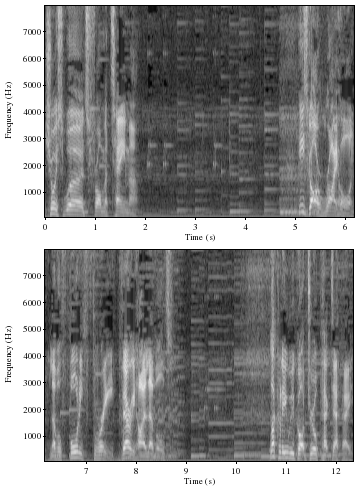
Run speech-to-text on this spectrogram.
Choice words from a tamer. He's got a Rhyhorn, level 43, very high leveled. Luckily, we've got Drill Pecked Epee.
